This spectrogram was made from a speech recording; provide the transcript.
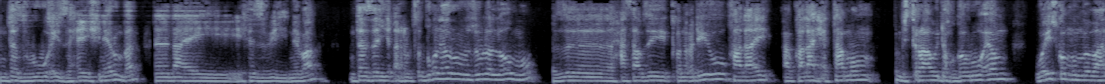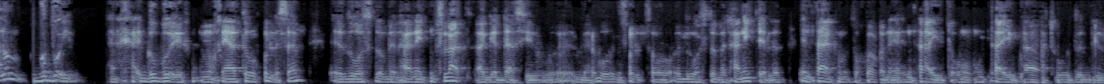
እንተዝህብዎ እዩ ዝሐይሽ ነይሩ እምበር ንናይ ህዝቢ ንባብ እንተዘይቐርብ ፅቡቕ ነይሩ ዝብሉ ኣለዉ እሞ እዚ ሓሳብ እዚ ቅኑዕ ድዩ ካልኣይ ኣብ ካልኣይ ሕታሞም ምስጢራዊ ዶ ክገብርዎ እዮም ወይስ ከምኡ ምባሎም ግቡእ እዩ ግቡእ እዩ ምክንያቱ ኩሉ ሰብ ዝወስዶ መድሃኒት ምፍላጥ ኣገዳሲ እዩ ብዕኡ ዝፈልጦ ዝወስዶ መድሃኒት የለን እንታይ ከምዝኮነ እንታይ እዩ ጥቕሙ እንታይ እዩ ጉድኣቱ ዝብል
